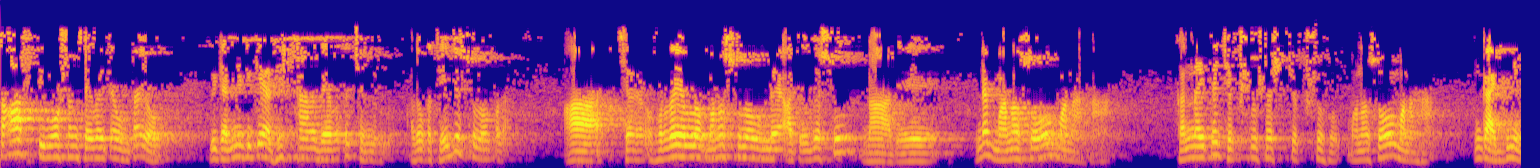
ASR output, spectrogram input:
సాఫ్ట్ ఇమోషన్స్ ఏవైతే ఉంటాయో వీటన్నిటికీ అధిష్టాన దేవత చంద్రుడు. అదొక తేజస్సు లోపల. ఆ చ- హృదయంలో మనస్సులో ఉండే ఆ తేజస్సు నాదే. అంటే మనసో మన కన్నైతే చక్షుషక్షు మనసో మనః ఇంకా అగ్ని.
